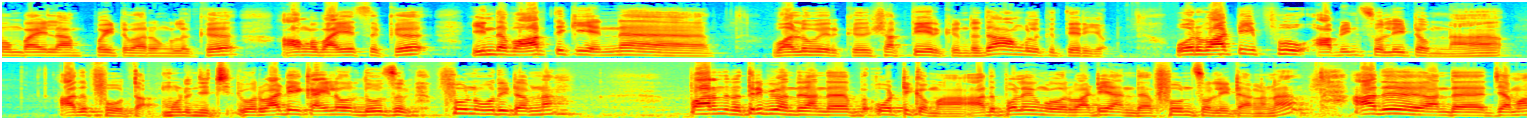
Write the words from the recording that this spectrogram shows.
மும்பைலாம் போயிட்டு வரவங்களுக்கு அவங்க வயசுக்கு இந்த வார்த்தைக்கு என்ன வலு இருக்குது சக்தி இருக்குன்றது அவங்களுக்கு தெரியும். ஒரு வாட்டி ஃபூ அப்படின்னு சொல்லிட்டோம்னா அது ஃபூ தான் முடிஞ்சிச்சு. ஒரு வாட்டி கையில் ஒரு தூசு ஃபூன்னு ஊதிட்டோம்னா பறந்துடும் திருப்பி வந்து அந்த ஒட்டிக்குமா? அது போல் இவங்க ஒரு வாட்டி அந்த ஃபோன் சொல்லிட்டாங்கன்னா அது அந்த ஜமா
